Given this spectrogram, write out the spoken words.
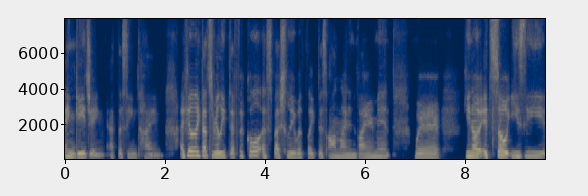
engaging at the same time. I feel like that's really difficult, especially with like this online environment where you know it's so easy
